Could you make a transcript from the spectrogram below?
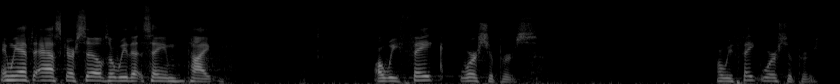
and we have to ask ourselves are we that same type? Are we fake worshipers? Are we fake worshipers?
